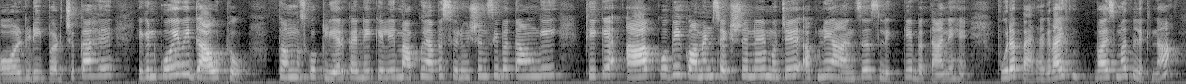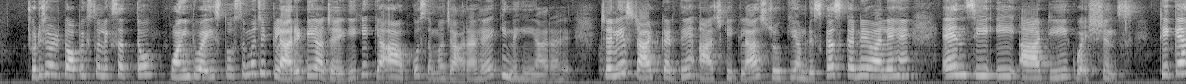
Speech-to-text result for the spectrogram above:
ऑलरेडी पढ़ चुका है। लेकिन कोई भी डाउट हो तो हम उसको क्लियर करने के लिए मैं आपको यहाँ पे सोल्यूशन ही बताऊँगी। ठीक है? आपको भी कमेंट सेक्शन में मुझे अपने आंसर्स लिख के बताने हैं। पूरा पैराग्राफ वाइज मत लिखना। छोटे छोटे टॉपिक्स तो लिख सकते हो पॉइंट वाइज तो उससे मुझे क्लैरिटी आ जाएगी कि क्या आपको समझ आ रहा है कि नहीं आ रहा है। चलिए स्टार्ट करते हैं आज की क्लास जो कि हम डिस्कस करने वाले हैं N C E R T question ठीक है?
